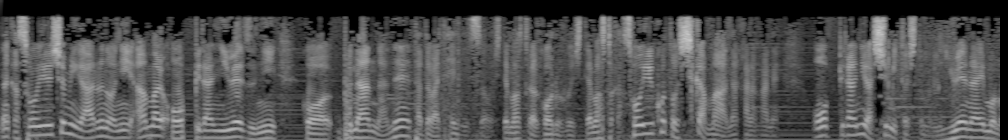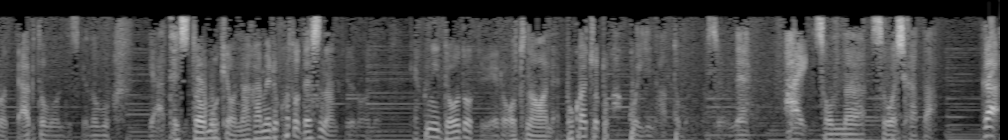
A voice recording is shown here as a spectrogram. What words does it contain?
なんかそういう趣味があるのに、あんまり大っぴらに言えずに、こう、無難なね、例えばテニスをしてますとか、ゴルフしてますとか、そういうことしか、まあなかなかね、大っぴらには趣味としても、言えないものってあると思うんですけども、いや、鉄道模型を眺めることですなんていうのをね、逆に堂々と言える大人はね、僕はちょっとかっこいいなと思いますよね。はい、そんな過ごし方が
